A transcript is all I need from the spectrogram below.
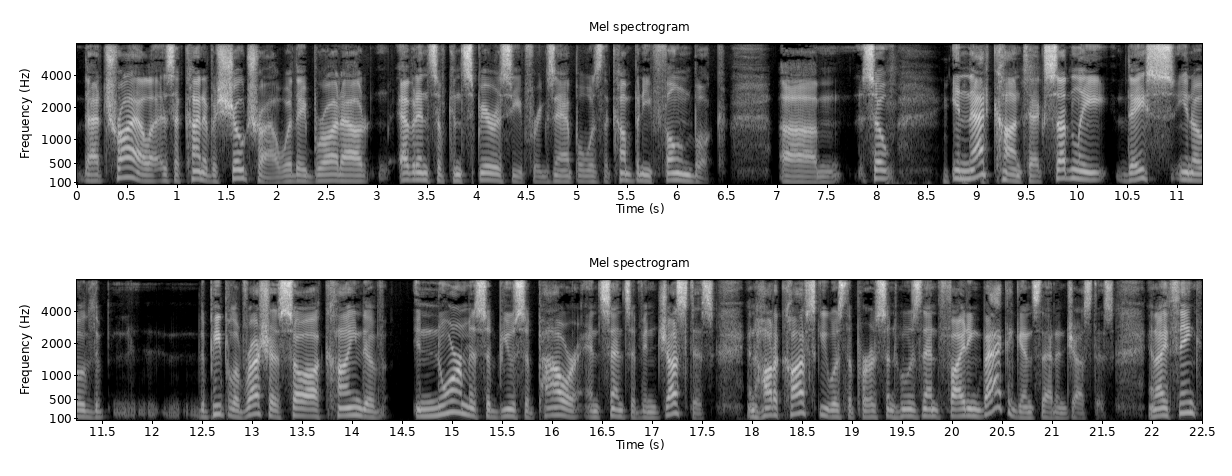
that trial as a kind of a show trial where they brought out evidence of conspiracy. For example, was the company phone book. Um, so, in that context, suddenly they, you know, the the people of Russia saw a kind of enormous abuse of power and sense of injustice. And Khodorkovsky was the person who was then fighting back against that injustice. And I think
